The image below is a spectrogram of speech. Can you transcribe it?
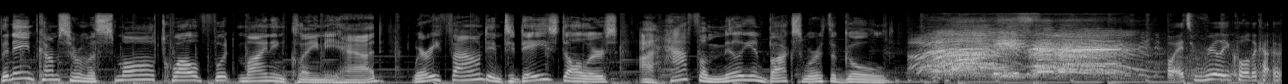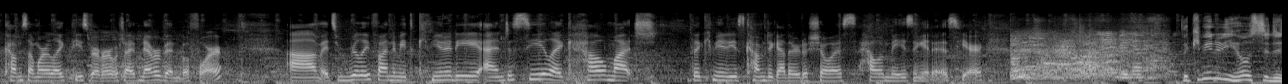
The name comes from a small 12 foot mining claim he had, where he found in today's dollars a half a million bucks worth of gold. It's really cool to come somewhere like Peace River, which I've never been before. Um, it's really fun to meet the community and just see like how much the communities come together to show us how amazing it is here. The community hosted a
